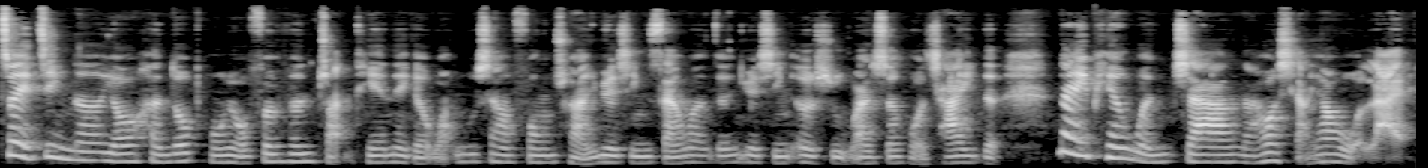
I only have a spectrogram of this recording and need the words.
最近呢，有很多朋友纷纷转贴那个网络上疯传月薪三万跟月薪二十五万生活差异的那一篇文章，然后想要我来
